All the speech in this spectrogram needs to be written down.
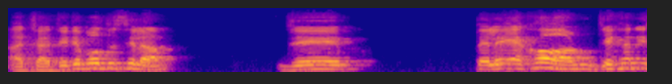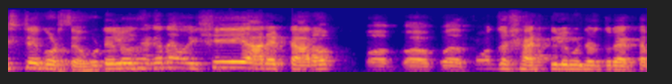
আচ্ছা যেটা বলতেছিলাম যে, তাহলে এখন যেখানে স্টে করছে, হোটেলেও থাকে না, ওই সেই আরেকটা আরও পঞ্চাশ ষাট কিলোমিটার দূরে একটা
